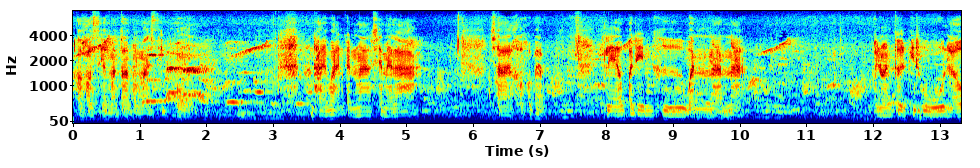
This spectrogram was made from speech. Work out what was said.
เพราะเขาเสียมาตอนประมาณสิบโมงตอนท้ายหวานกันมากใช่ไหมล่ะใช่เขาก็แบบ แล้วประเด็นคือวันนั้นน่ะ เป็นวันเกิดพี่ทูนแล้ว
